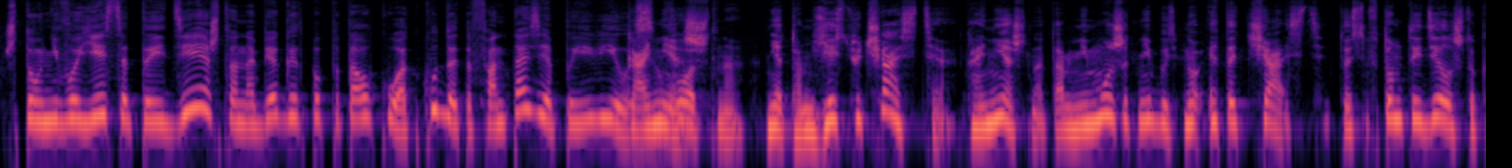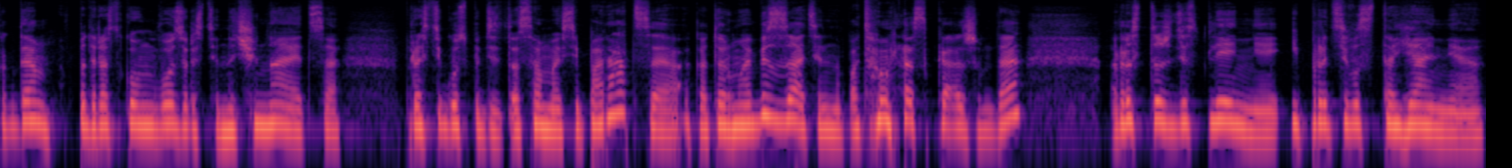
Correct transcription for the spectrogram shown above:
что у него есть эта идея, что она бегает по потолку. Откуда эта фантазия появилась? Конечно. Вот. Нет, там есть участие, конечно, там не может не быть, но это часть. То есть в том-то и дело, что когда в подростковом возрасте начинается, прости господи, это самая сепарация, сепарация, о которой мы обязательно потом расскажем, да, растождествление и противостояние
